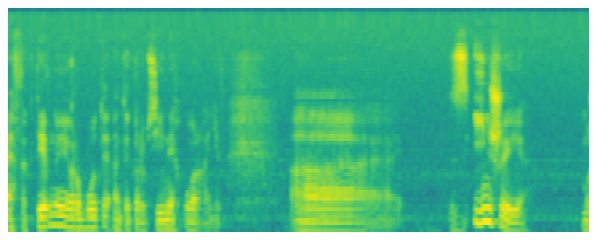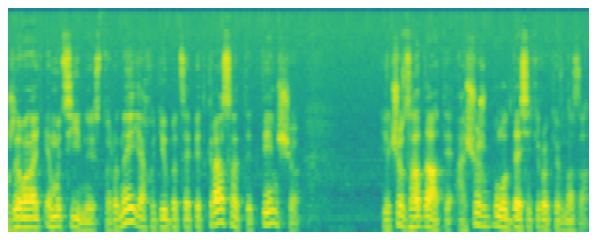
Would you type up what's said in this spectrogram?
ефективної роботи антикорупційних органів. З іншої, можливо, навіть емоційної сторони, я хотів би це підкреслити тим, що якщо згадати, а що ж було 10 років назад,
